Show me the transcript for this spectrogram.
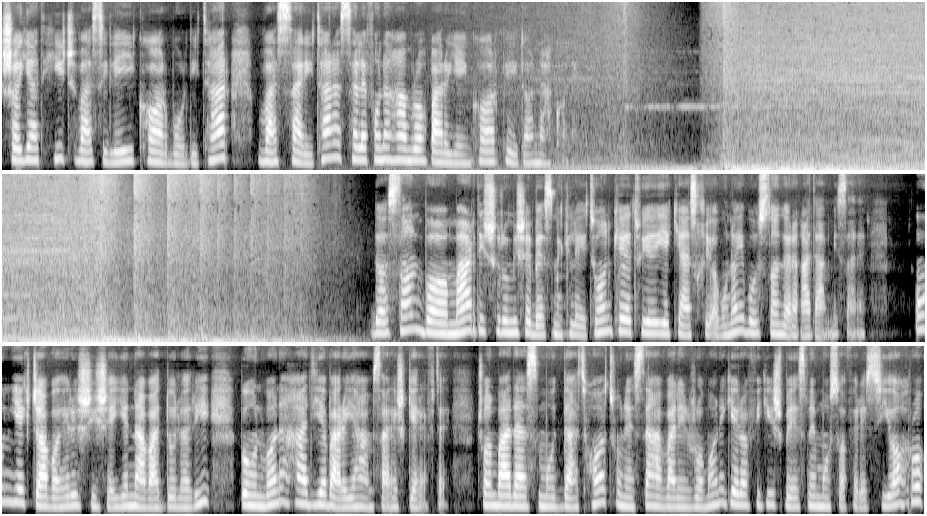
شاید هیچ وسیله‌ای کاربردی تر و سریعتر از تلفن همراه برای این کار پیدا نکنه. داستان با مردی شروع میشه به اسم کلیتون که توی یکی از خیابونای بستان داره قدم می‌زنه. اون یک جواهر شیشه 90 دلاری به عنوان هدیه برای همسرش گرفته چون بعد از مدتها تونسته اولین رمان گرافیکیش به اسم مسافر سیاه رو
